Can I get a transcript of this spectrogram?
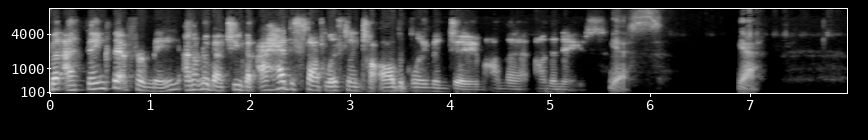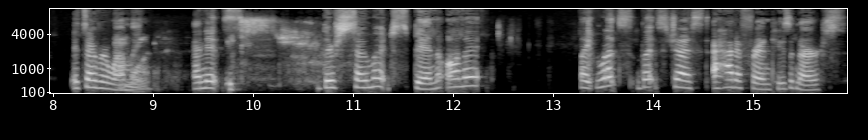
but I think that for me, I don't know about you, but I had to stop listening to all the gloom and doom on the on the news. Yes. Yeah. It's overwhelming. like, And it's it's there's so much spin on it. Like let's let's just I had a friend who's a nurse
